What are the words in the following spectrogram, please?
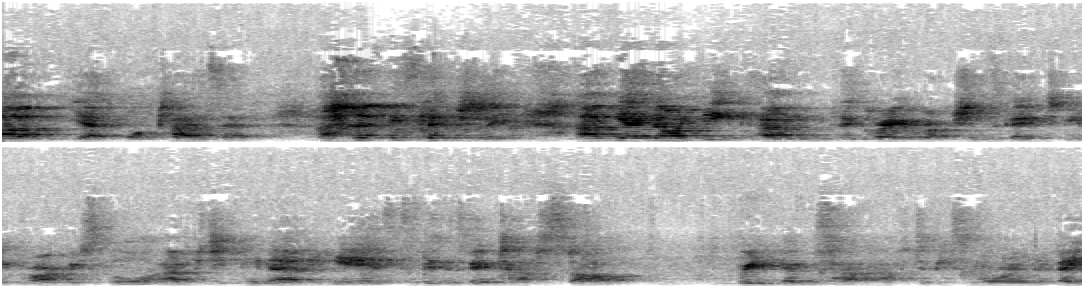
Um, yeah, what Clare said, essentially. Um, yeah, no, I think um, the great eruptions are going to be in primary school, um, particularly in early years. I think there's going to have to start, really going to have to be some more innovation.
